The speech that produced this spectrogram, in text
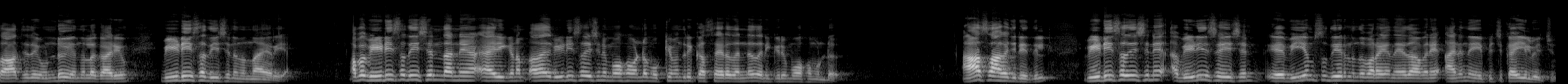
സാധ്യതയുണ്ട് എന്നുള്ള കാര്യവും വി ഡി സതീശന് നന്നായി അറിയാം. അപ്പോൾ വി ഡി സതീശൻ തന്നെ ആയിരിക്കണം. അതായത് വി ഡി സതീശന് മോഹമുണ്ട് മുഖ്യമന്ത്രി കസേര തന്നെ തനിക്കൊരു മോഹമുണ്ട്. ആ സാഹചര്യത്തിൽ വി ഡി സതീശനെ V D Satheesan V M Sudheeran എന്ന് പറയുന്ന നേതാവിനെ അനുനയിപ്പിച്ച് കയ്യിൽ വെച്ചു.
